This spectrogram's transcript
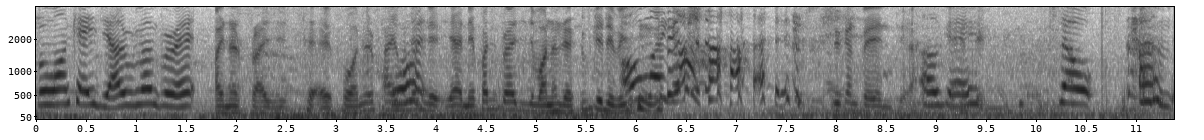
For one kg, I'll remember it. Final price is uh, 405. What? Yeah, Nepali price is 150 rupees. Oh my god! you can pay in yeah. Okay. So, um,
